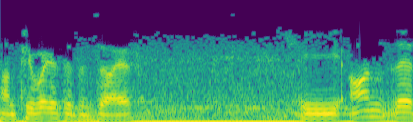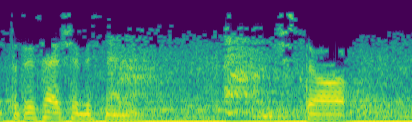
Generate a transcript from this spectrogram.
он приводит этот Зоер, и он дает потрясающее объяснение, что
